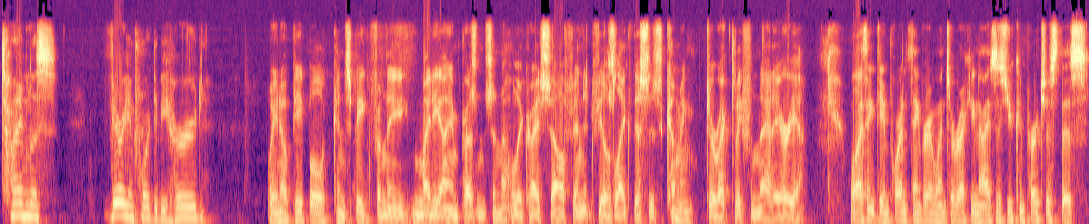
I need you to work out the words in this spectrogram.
timeless, very important to be heard. Well, you know, people can speak from the mighty I am presence in the Holy Christ self, and it feels like this is coming directly from that area. Well, I think the important thing for everyone to recognize is you can purchase this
